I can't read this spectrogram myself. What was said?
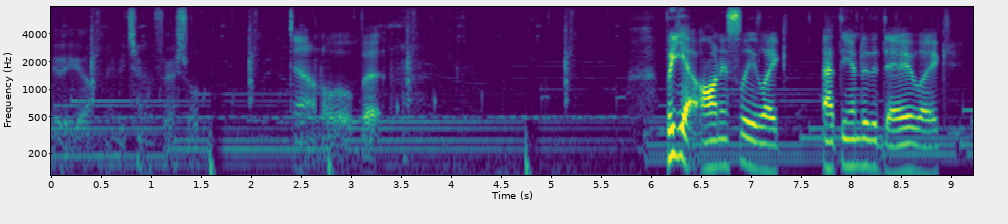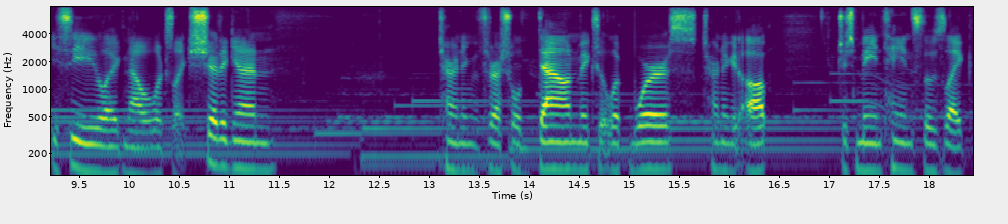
There we go. Maybe turn the threshold down a little bit. But yeah, honestly, like at the end of the day, like you see, like now it looks like shit again turning the threshold down makes it look worse turning it up just maintains those like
